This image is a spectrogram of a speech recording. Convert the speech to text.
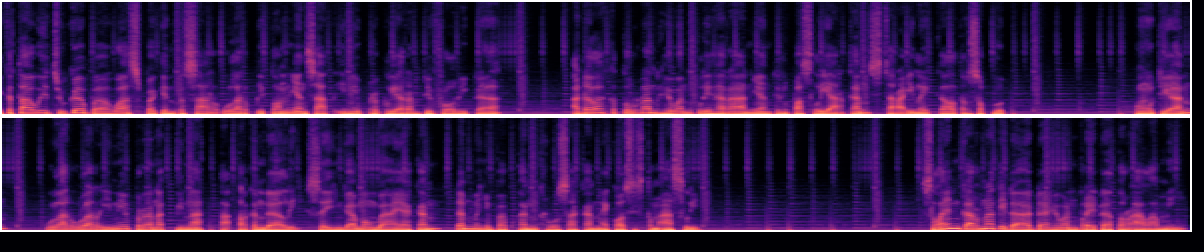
Diketahui juga bahwa sebagian besar ular piton yang saat ini berkeliaran di Florida adalah keturunan hewan peliharaan yang dilepas liarkan secara ilegal tersebut. Kemudian, ular-ular ini beranak pinak tak terkendali sehingga membahayakan dan menyebabkan kerusakan ekosistem asli. Selain karena tidak ada hewan predator alami,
